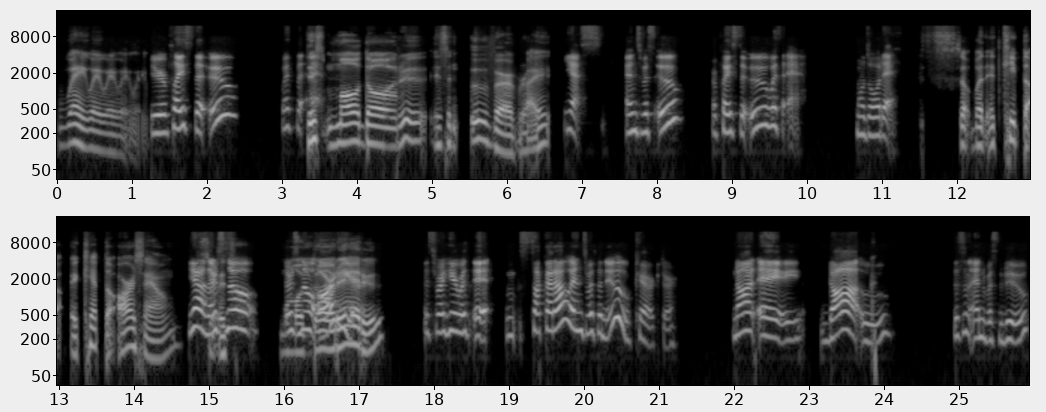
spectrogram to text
Wait, wait, wait, wait, wait. You replace the u with the This e. modoru is an u verb, right? Yes. Ends with u. Replace the u with e. Modore. So, but it keep the it kept the R sound. Yeah, so there's no there's no R here. It's right here with it. Sakara ends with an u character, not a da u. Doesn't end with du.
